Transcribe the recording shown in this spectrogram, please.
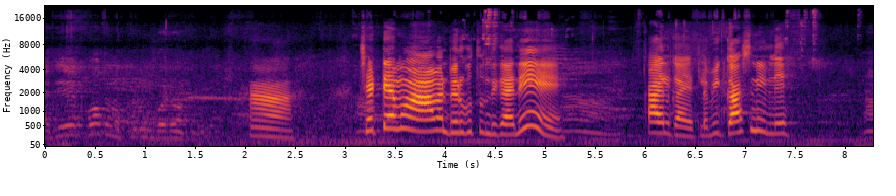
అదే పడి ఉంటుంది. ఆ, చెట్టు ఏమో ఆమెను పెరుగుతుంది కానీ కాయలు కాయట్లే. మీకు కాసు నీళ్ళే. ఆ,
